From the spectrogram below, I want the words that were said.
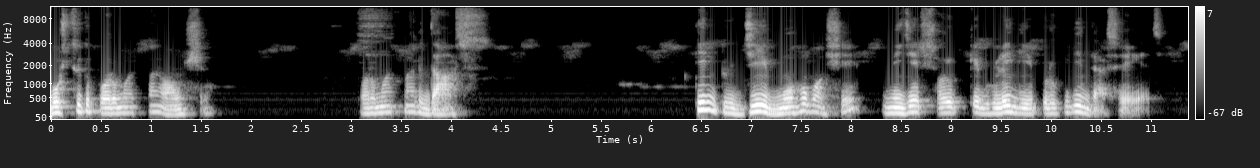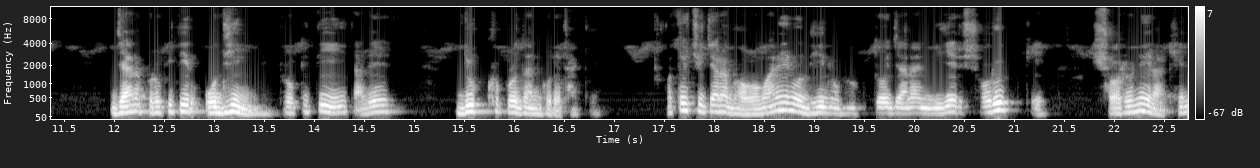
বস্তুত পরমাত্মার অংশ। পরমাত্মার দাস। কিন্তু জীব মোহবশে নিজের স্বরূপকে ভুলে গিয়ে প্রকৃতির দাস হয়ে গেছে, যারা প্রকৃতির অধীন, প্রকৃতি তাদের দুঃখ প্রদান করে থাকে। অথচ যারা ভগবানের অধীন ভক্ত, যারা নিজের স্বরূপকে স্মরণে রাখেন,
